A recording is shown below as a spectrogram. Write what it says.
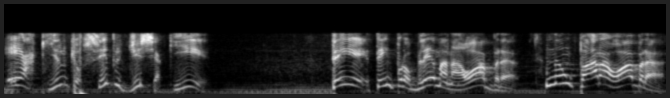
é aquilo que eu sempre disse aqui. Tem, tem problema na obra? Não para a obra.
